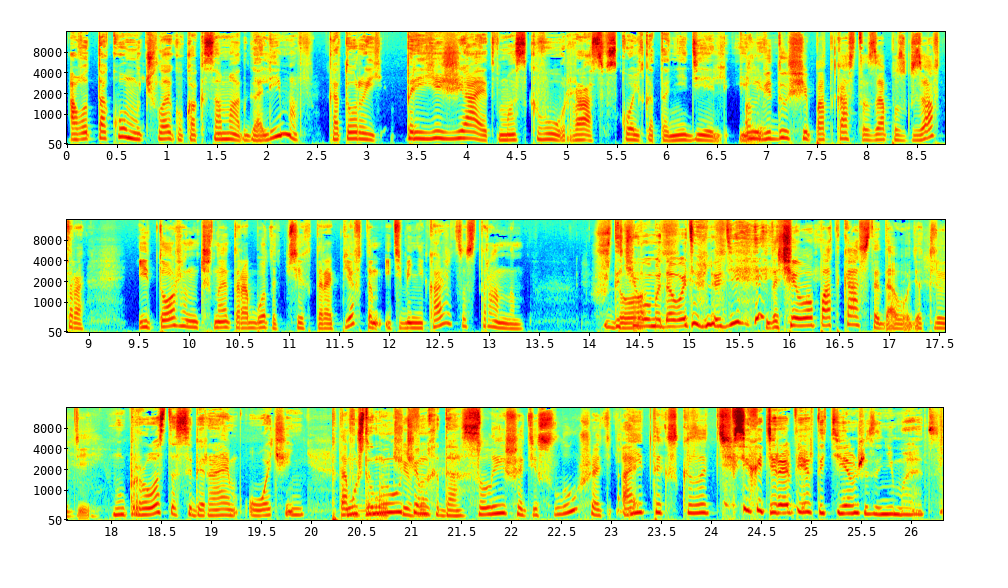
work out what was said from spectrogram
А вот такому человеку, как Самат Галимов, который приезжает в Москву раз в сколько-то недель. Он или- ведущий подкаста «Запуск завтра» и тоже начинает работать психотерапевтом, и тебе не кажется странным, что... До чего мы доводим людей? До чего подкасты доводят людей. Мы просто собираем очень Потому что мы учим да. слышать и слушать, а и, так сказать... Психотерапевты тем же занимаются.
